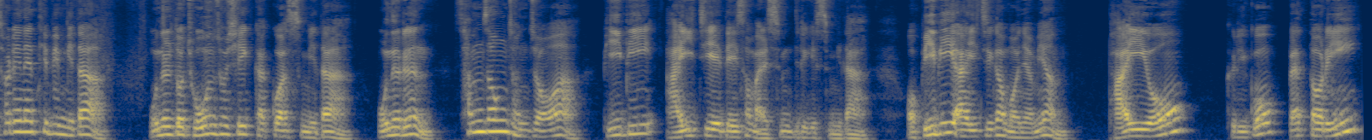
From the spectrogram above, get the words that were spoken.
철인의 TV입니다. 오늘도 좋은 소식 갖고 왔습니다. 오늘은 삼성전자와 BBIG에 대해서 말씀드리겠습니다. 어, BBIG가 뭐냐면 바이오, 그리고 배터리,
